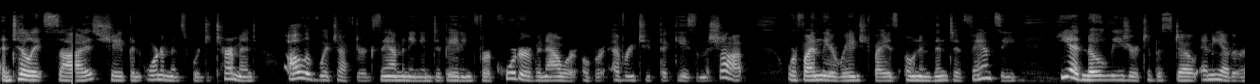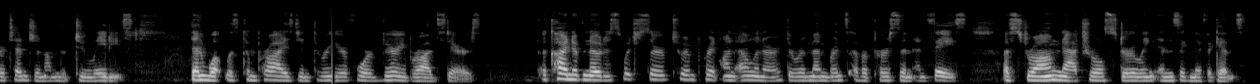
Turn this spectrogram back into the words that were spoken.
until its size, shape, and ornaments were determined, all of which, after examining and debating for a quarter of an hour over every toothpick case in the shop, were finally arranged by his own inventive fancy, he had no leisure to bestow any other attention on the two ladies. Than what was comprised in three or four very broad stares. A kind of notice which served to imprint on Elinor the remembrance of a person and face of strong, natural, sterling insignificance,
